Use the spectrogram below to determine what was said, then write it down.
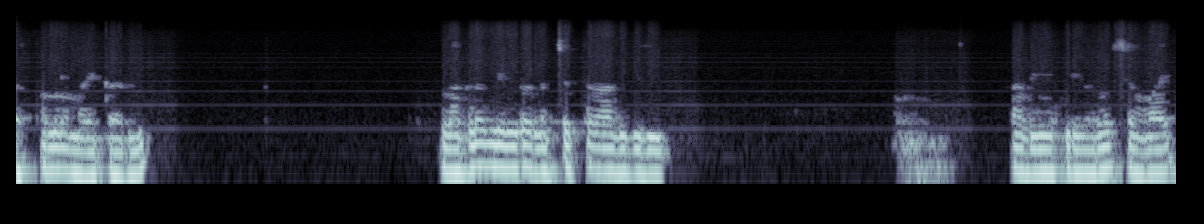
அஸ்தமனம் ஆயிட்டாரு லக்னம் என்ற நட்சத்திராதிபதி அப்படிங்கக்கூடியவரும் செவ்வாய்.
